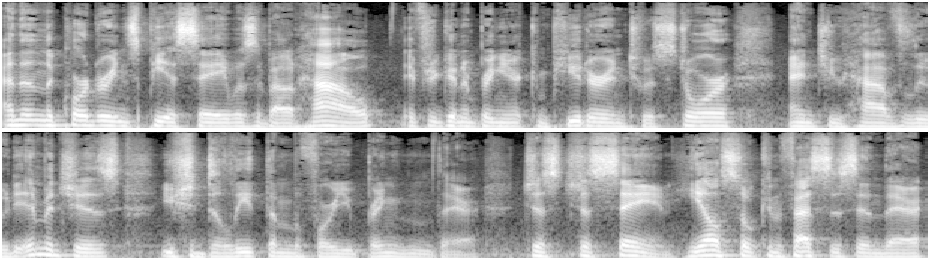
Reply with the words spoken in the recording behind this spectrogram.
And then the quartering's PSA was about how if you're going to bring your computer into a store and you have lewd images, you should delete them before you bring them there. Just just saying. He also confesses in there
